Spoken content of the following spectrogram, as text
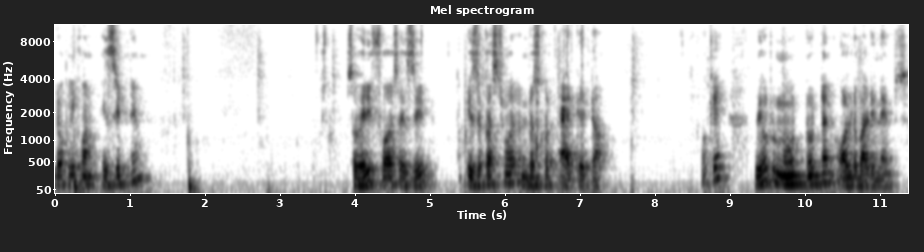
double click on exit name. So very first exit is the customer underscore add data. Okay. We have to note note down all the body names.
